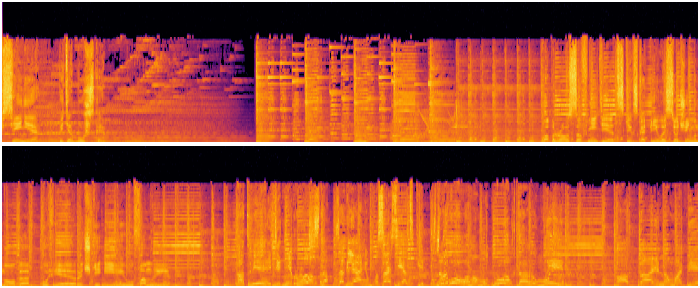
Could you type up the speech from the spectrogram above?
Ксения Петербургская. Вопросов не детских скопилось очень много У Верочки и у Фомы. Ответить непросто Заглянем по-соседски. Знакомому доктору мы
